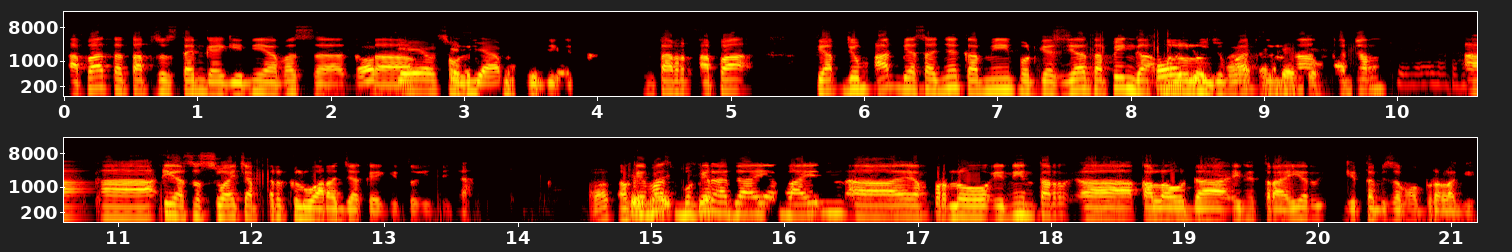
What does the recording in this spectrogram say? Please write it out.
apa tetap sustain kayak gini ya Mas uh, tetap Oke, oke, solid siap. kita. Ntar apa tiap Jumat biasanya kami podcastnya tapi nggak Oh, melulu Jumat, Jumat, oke, karena oke. kadang uh, uh, iya sesuai chapter keluar aja kayak gitu intinya. Oke, Oke Mas, baik, mungkin ada yang lain uh, yang perlu ini ntar uh, kalau udah ini terakhir kita bisa ngobrol lagi.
